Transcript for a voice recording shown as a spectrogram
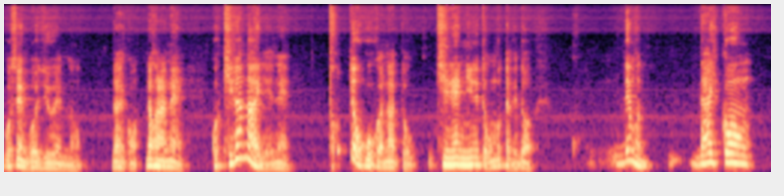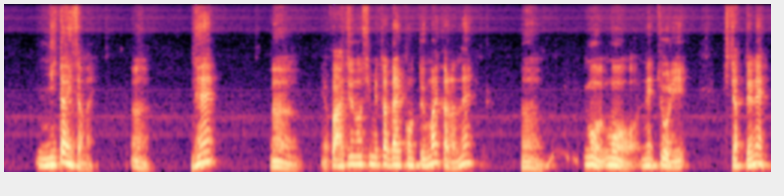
5050円の大根。だからね、これ切らないでね、取っておこうかなと、記念にねと思ったけど、でも、大根、煮たいじゃない。うん。ね。うん。やっぱ味の染みた大根ってうまいからね。うん。もう、もうね、調理しちゃってね。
